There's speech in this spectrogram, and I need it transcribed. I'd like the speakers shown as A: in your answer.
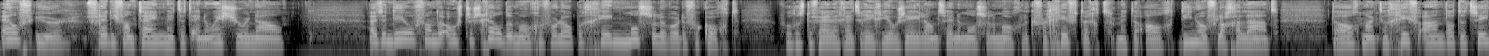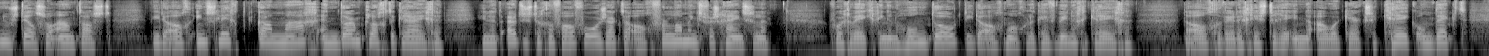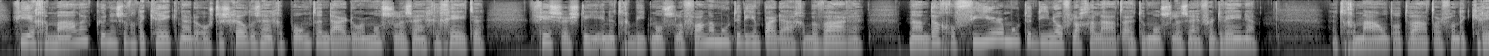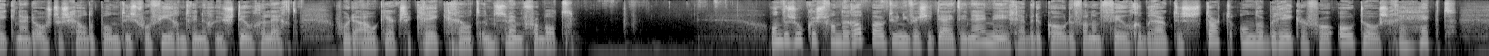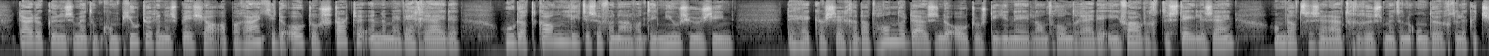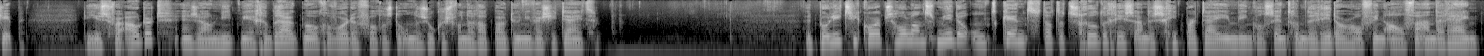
A: 11 uur, Freddy van Tijn met het NOS-journaal. Uit een deel van de Oosterschelde mogen voorlopig geen mosselen worden verkocht. Volgens de veiligheidsregio Zeeland zijn de mosselen mogelijk vergiftigd met de alg dinoflagellaat. De alg maakt een gif aan dat het zenuwstelsel aantast. Wie de alg inslicht kan maag- en darmklachten krijgen. In het uiterste geval veroorzaakt de alg verlammingsverschijnselen. Vorige week ging een hond dood die de alg mogelijk heeft binnengekregen. De algen werden gisteren in de Oude Kerkse Kreek ontdekt. Via gemalen kunnen ze van de Kreek naar de Oosterschelde zijn gepompt en daardoor mosselen zijn gegeten. Vissers die in het gebied mosselen vangen moeten die een paar dagen bewaren. Na een dag of vier moet de uit de mosselen zijn verdwenen. Het gemaal dat water van de kreek naar de Oosterschelde pompt is voor 24 uur stilgelegd. Voor de Oude Kerkse Kreek geldt een zwemverbod. Onderzoekers van de Radboud Universiteit in Nijmegen hebben de code van een veelgebruikte startonderbreker voor auto's gehackt. Daardoor kunnen ze met een computer en een speciaal apparaatje de auto starten en ermee wegrijden. Hoe dat kan lieten ze vanavond in Nieuwsuur zien. De hackers zeggen dat honderdduizenden auto's die in Nederland rondrijden eenvoudig te stelen zijn, omdat ze zijn uitgerust met een ondeugdelijke chip. Die is verouderd en zou niet meer gebruikt mogen worden volgens de onderzoekers van de Radboud Universiteit. Het politiekorps Hollands Midden ontkent dat het schuldig is aan de schietpartij in winkelcentrum De Ridderhof in Alphen aan de Rijn.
